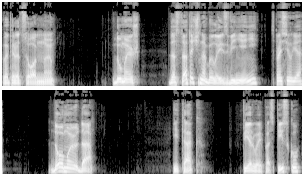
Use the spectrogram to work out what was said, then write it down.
в операционную. «Думаешь, достаточно было извинений?» — спросил я. «Думаю, да». Итак, первой по списку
